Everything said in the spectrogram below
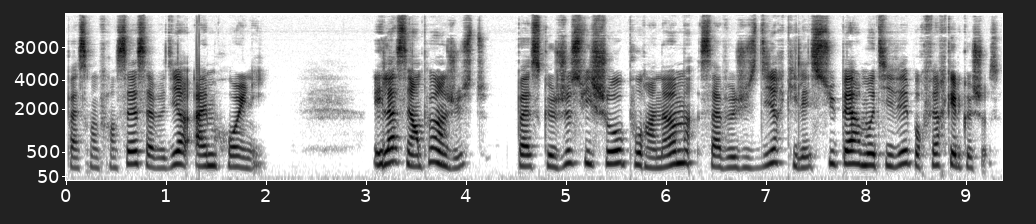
parce qu'en français ça veut dire I'm horny. Et là c'est un peu injuste, parce que je suis chaud pour un homme, ça veut juste dire qu'il est super motivé pour faire quelque chose.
